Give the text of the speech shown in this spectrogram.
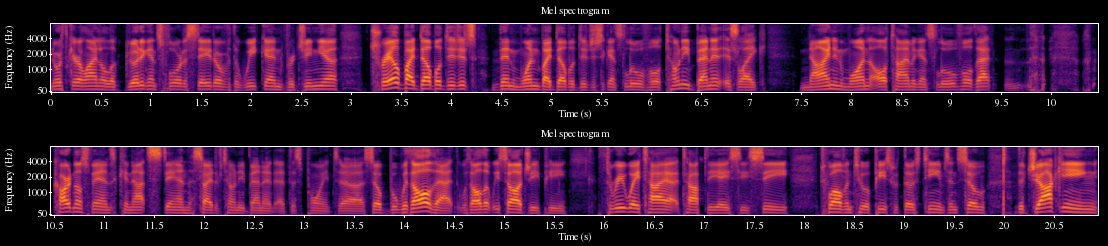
North Carolina looked good against Florida State over the weekend. Virginia trailed by double digits, then won by double digits against Louisville. Tony Bennett is like nine and one all time against Louisville. That Cardinals fans cannot stand the sight of Tony Bennett at this point. Uh, so, but with all that, with all that we saw, GP three-way tie atop the ACC, 12 and two apiece with those teams, and so the jockeying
